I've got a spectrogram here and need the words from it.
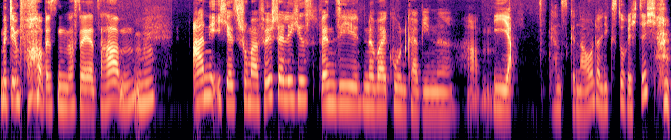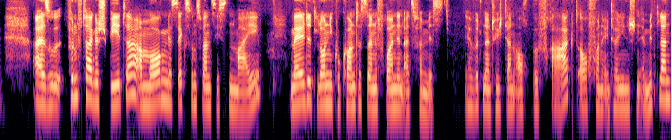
mit dem Vorwissen, was wir jetzt haben, mhm. ahne ich jetzt schon mal fürchterliches, wenn sie eine Balkonkabine haben. Ja, Ganz genau, da liegst du richtig. Also fünf Tage später, am Morgen des 26. Mai, meldet Lonnie Contes seine Freundin als vermisst. Er wird natürlich dann auch befragt, auch von italienischen Ermittlern,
